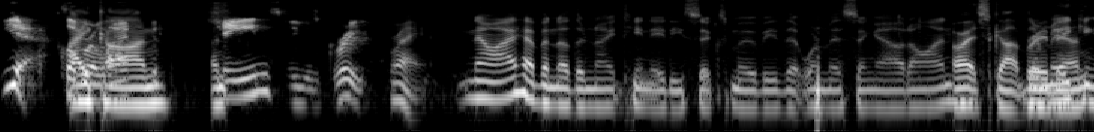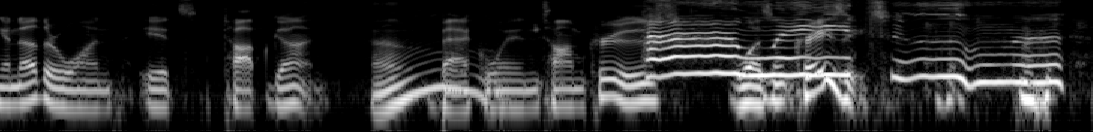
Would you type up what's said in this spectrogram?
Yeah, icon. Line with chains. He was great. right. Now I have another 1986 movie that we're missing out on. All right, Scott They're Braband. making another one. It's Top Gun. Oh. Back when Tom Cruise wasn't crazy.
